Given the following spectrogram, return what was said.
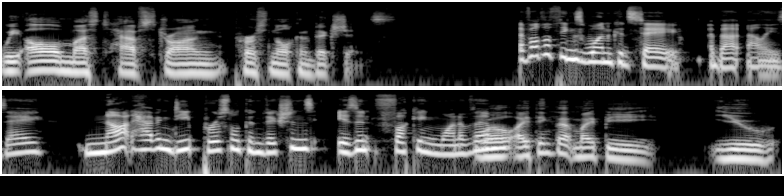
we all must have strong personal convictions. Of all the things one could say about Alisaie, not having deep personal convictions isn't fucking one of them. well, I think that might be you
